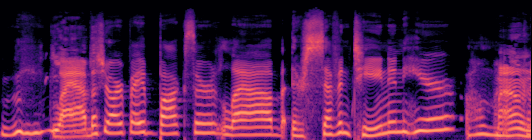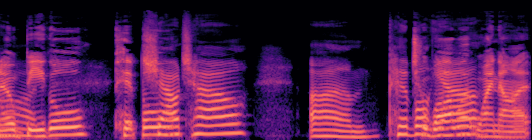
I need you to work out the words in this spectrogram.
lab. Shar-Pei boxer lab. There's 17 in here. Oh my I don't know, beagle, pitbull, Chow Chow, um, Pibble, chihuahua. yeah, Why not?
